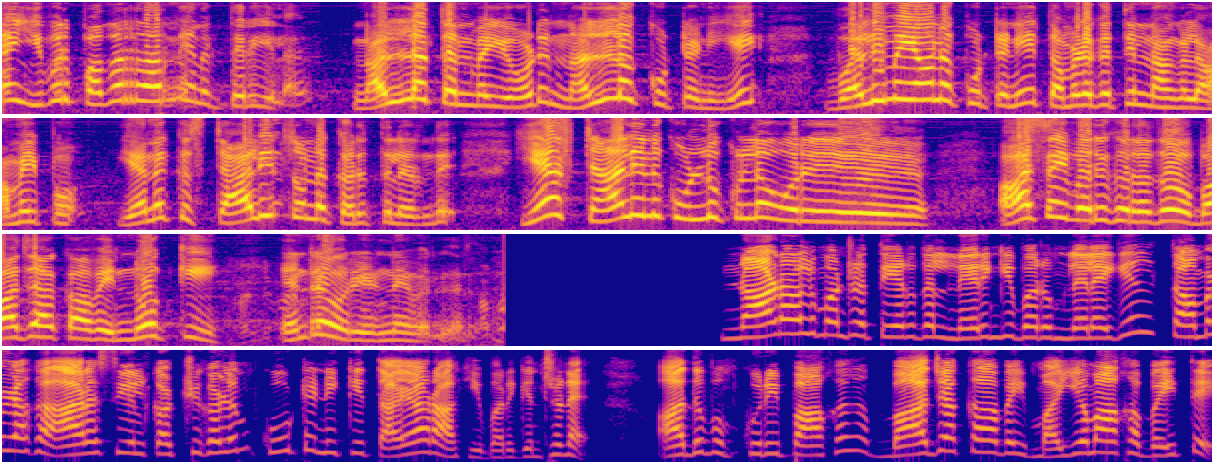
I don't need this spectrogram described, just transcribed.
ஏன் இவர் பதறாருன்னு எனக்கு தெரியல. நல்ல தன்மையோடு நல்ல கூட்டணியை வலிமையான கூட்டணியை தமிழகத்தில் நாங்கள் அமைப்போம். எனக்கு ஸ்டாலின் சொன்ன கருத்திலிருந்து ஏன் ஸ்டாலினுக்கு உள்ளுக்குள்ள ஒரு ஆசை வருகிறதோ பாஜகவை நோக்கி என்ற ஒரு எண்ணம் வருகிறது. நாடாளுமன்ற தேர்தல் நெருங்கி வரும் நிலையில் தமிழக அரசியல் கட்சிகளும் கூட்டணிக்கு தயாராகி வருகின்றன. அதுவும் குறிப்பாக பாஜகவை மையமாக வைத்தே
